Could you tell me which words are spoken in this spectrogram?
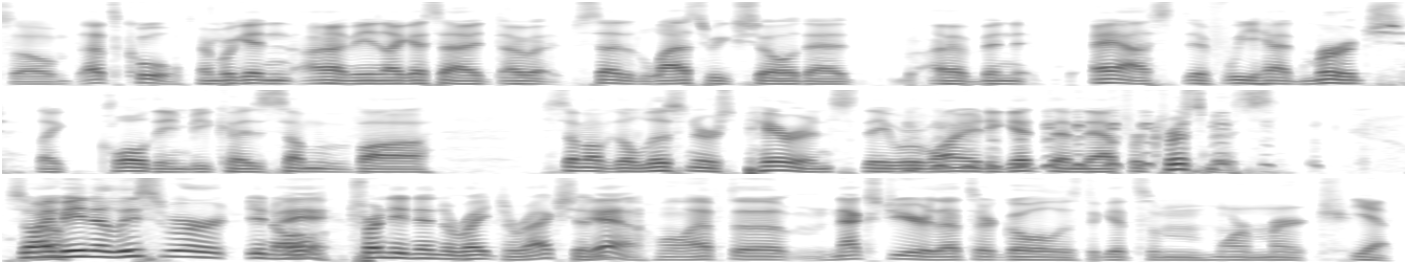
So that's cool. And we're getting. I mean, like I said, I, I said at last week's show that I've been asked if we had merch like clothing because some of uh, some of the listeners' parents they were wanting to get them that for Christmas. So I mean, at least we're you know hey. trending in the right direction. Yeah, we'll have to next year. That's our goal is to get some more merch. Yep.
